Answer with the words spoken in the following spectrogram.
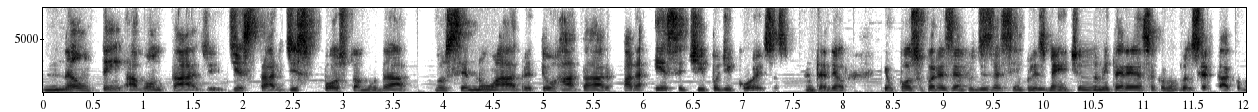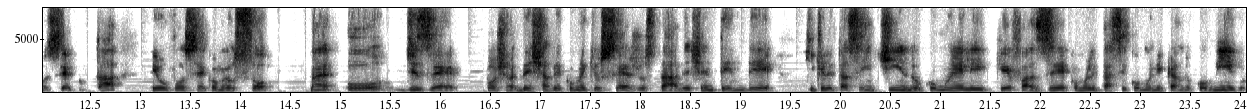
não tem a vontade de estar disposto a mudar, você não abre teu radar para esse tipo de coisas, entendeu? Eu posso, por exemplo, dizer simplesmente, não me interessa como você está, como você não está, eu vou ser como eu sou, né? Ou dizer, poxa, deixa ver como é que o Sérgio está, deixa entender o que, que ele está sentindo, como ele quer fazer, como ele está se comunicando comigo,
